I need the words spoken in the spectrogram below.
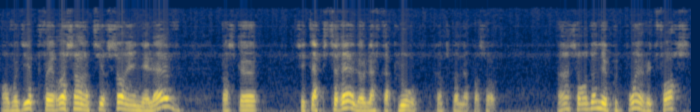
on va dire, pour faire ressentir ça à un élève, parce que c'est abstrait, là, la frappe lourde, quand tu connais pas ça. Hein? Si on donne un coup de poing avec force,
